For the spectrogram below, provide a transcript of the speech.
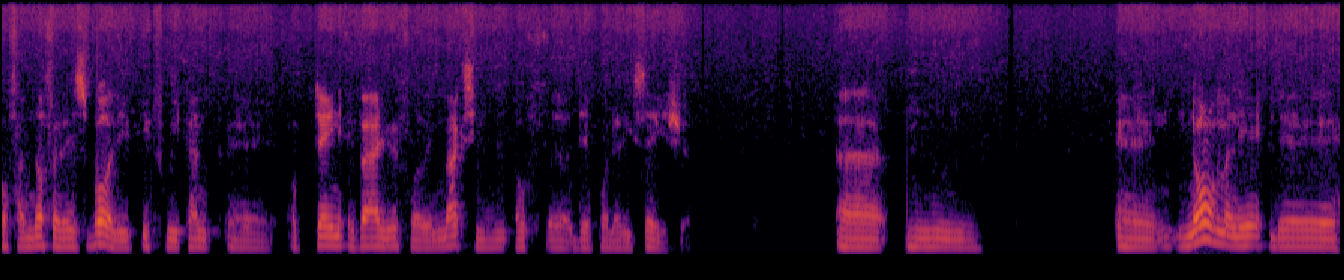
of an anomalous body if we can obtain a value for the maximum of the polarization. Uh, mm, normally, the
